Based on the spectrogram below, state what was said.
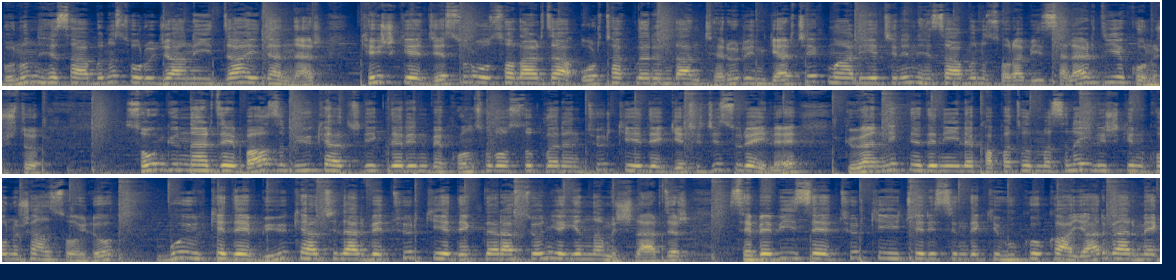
bunun hesabını soracağını iddia edenler keşke cesur olsalar da ortaklarından terörün gerçek maliyetinin hesabını sorabilseler diye konuştu. Son günlerde bazı büyükelçiliklerin ve konsoloslukların Türkiye'de geçici süreyle güvenlik nedeniyle kapatılmasına ilişkin konuşan Soylu, bu ülkede büyükelçiler ve Türkiye deklarasyon yayınlamışlardır. Sebebi ise Türkiye içerisindeki hukuka yer vermek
